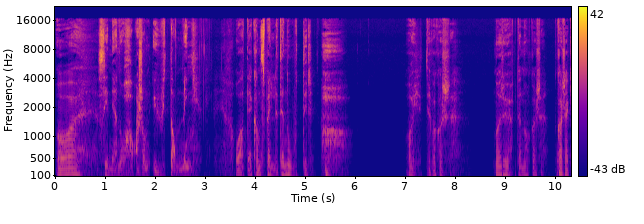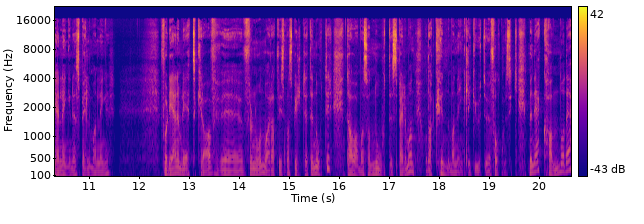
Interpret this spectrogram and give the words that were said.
Og siden jeg nå har sånn utdanning, og at jeg kan spille til noter Oi, det var kanskje Nå røpte jeg noe, kanskje. Kanskje jeg ikke er lenger en spellemann lenger. For det er nemlig et krav eh, for noen var at hvis man spilte etter noter, da var man sånn notespellemann, og da kunne man egentlig ikke utøve folkemusikk. Men jeg kan nå det,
